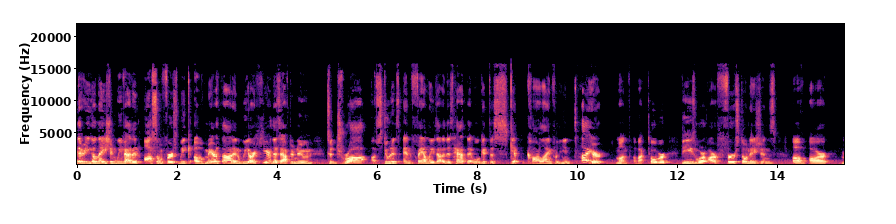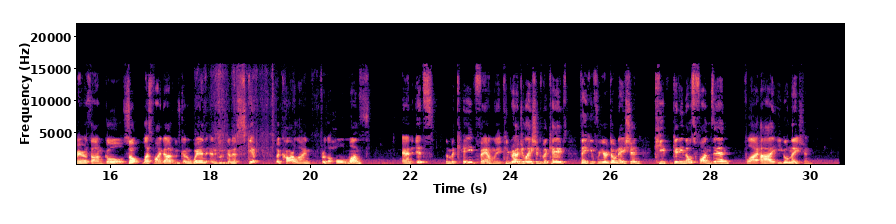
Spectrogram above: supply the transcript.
Hey there, Eagle Nation. We've had an awesome first week of marathon, and we are here this afternoon to draw uh, students and families out of this hat that will get to skip Carline for the entire month of October. These were our first donations of our marathon goals. So let's find out who's going to win and who's going to skip the Carline for the whole month. And it's the McCabe family. Congratulations, McCabe's. Thank you for your donation. Keep getting those funds in. Fly high, Eagle Nation.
